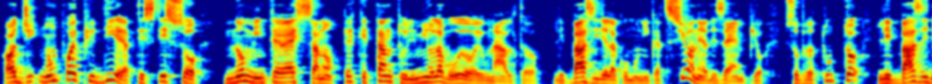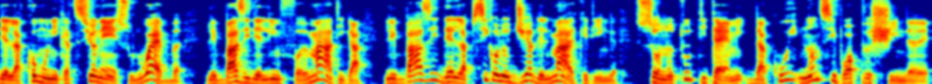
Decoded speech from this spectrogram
Oggi non puoi più dire a te stesso non mi interessano perché tanto il mio lavoro è un altro. Le basi della comunicazione, ad esempio, soprattutto le basi della comunicazione sul web, le basi dell'informatica, le basi della psicologia del marketing, sono tutti temi da cui non si può prescindere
